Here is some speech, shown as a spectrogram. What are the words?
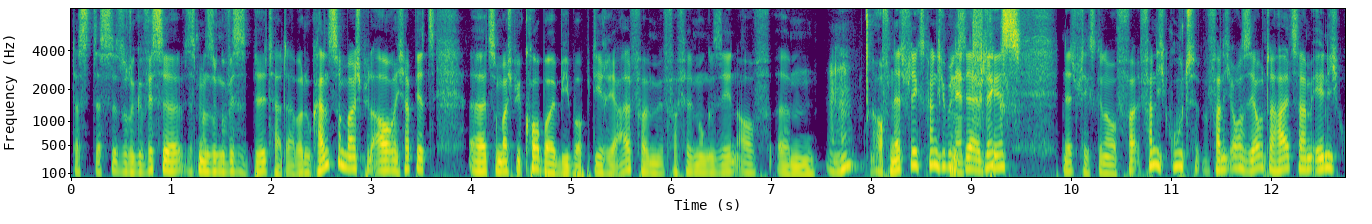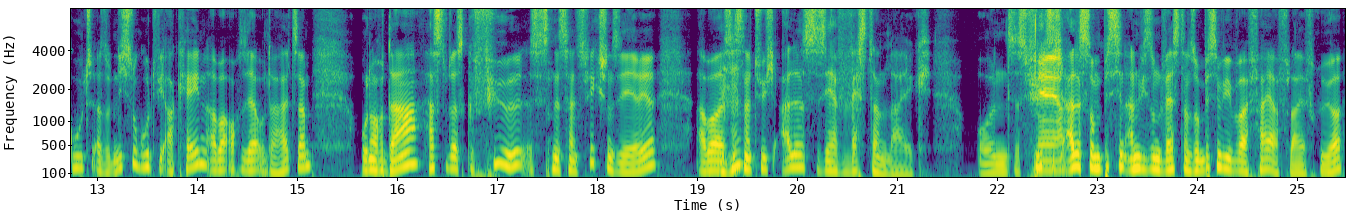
dass, dass so eine gewisse, dass man so ein gewisses Bild hat. Aber du kannst zum Beispiel auch, ich habe jetzt äh, zum Beispiel Cowboy Bebop, die Realverfilmung gesehen auf, ähm, mhm. auf Netflix, kann ich übrigens Netflix. sehr empfehlen. Netflix, genau. Fand ich gut, fand ich auch sehr unterhaltsam, ähnlich gut, also nicht so gut wie Arcane, aber auch sehr unterhaltsam. Und auch da hast du das Gefühl, es ist eine Science-Fiction-Serie, aber mhm. es ist natürlich alles sehr western-like. Und es fühlt ja, sich ja. alles so ein bisschen an wie so ein Western, so ein bisschen wie bei Firefly früher.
